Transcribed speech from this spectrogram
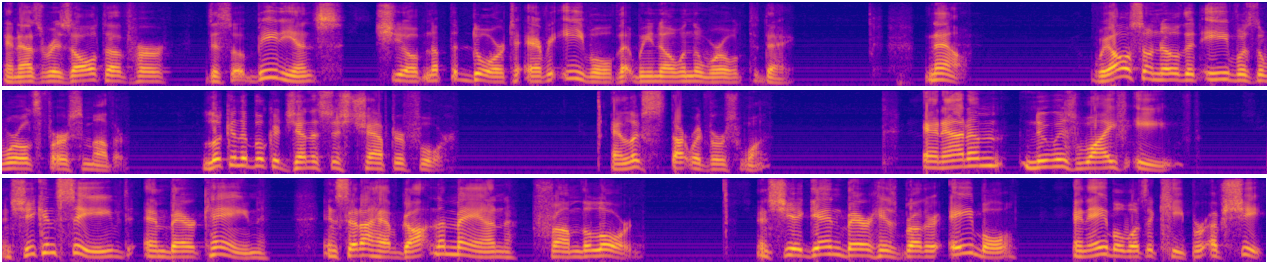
And as a result of her disobedience, she opened up the door to every evil that we know in the world today. Now, we also know that Eve was the world's first mother. Look in the book of Genesis, chapter 4. And let's start with verse 1. And Adam knew his wife Eve, and she conceived and bare Cain, and said, I have gotten a man from the Lord. And she again bare his brother Abel, and Abel was a keeper of sheep.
